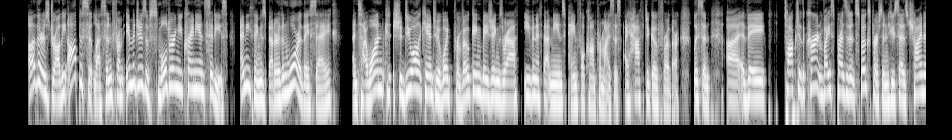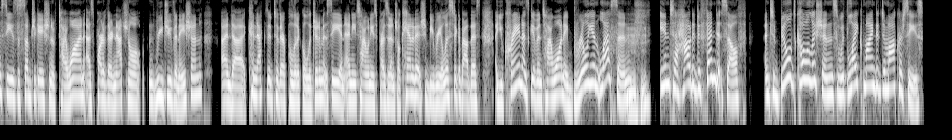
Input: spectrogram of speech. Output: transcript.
Others draw the opposite lesson from images of smoldering Ukrainian cities. Anything is better than war, they say. And Taiwan should do all it can to avoid provoking Beijing's wrath, even if that means painful compromises. I have to go further. Listen, uh, they talked to the current vice president spokesperson who says China sees the subjugation of Taiwan as part of their national rejuvenation and uh, connected to their political legitimacy. And any Taiwanese presidential candidate should be realistic about this. Uh, Ukraine has given Taiwan a brilliant lesson mm -hmm. into how to defend itself and to build coalitions with like minded democracies.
